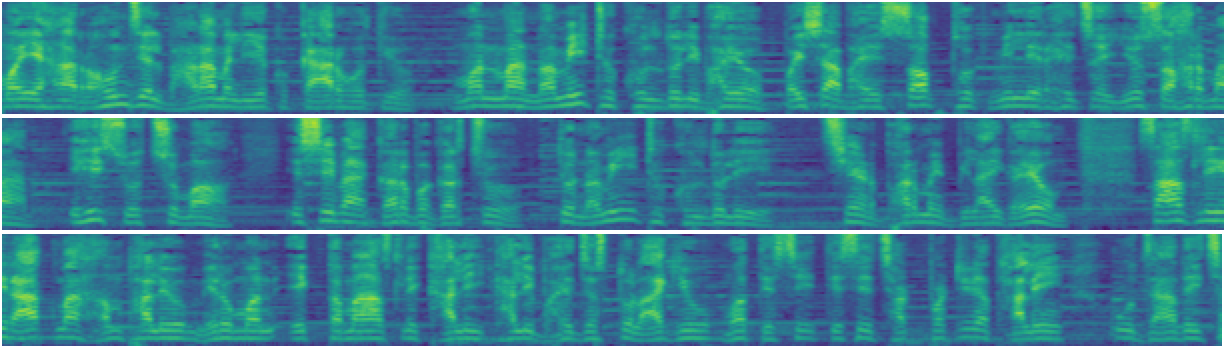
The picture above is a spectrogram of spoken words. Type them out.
म यहाँ रहन्जेल भाडामा लिएको कार हो त्यो। मनमा नमिठो खुलदुली भयो पैसा भए सब थोक मिल्ने रहेछ यो सहरमा। यही सोच्छु म यसैमा गर्व गर्छु त्यो नमिठो खुलदुली क्षण भरमै बिलाइ गयो साँझले रातमा हाम फाल्यो मेरो मन एक तमासले खाली खाली भए जस्तो लाग्यो। म त्यसै त्यसै छटपटिन थाले ऊ जाँदैछ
